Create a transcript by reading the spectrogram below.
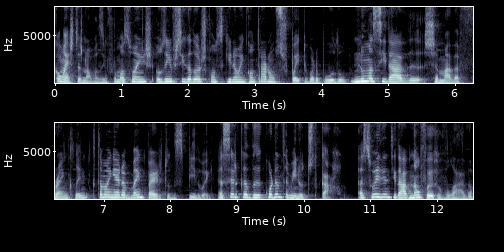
Com estas novas informações, os investigadores conseguiram encontrar um suspeito barbudo numa cidade chamada Franklin, que também era bem perto de Speedway, a cerca de 40 minutos de carro. A sua identidade não foi revelada,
